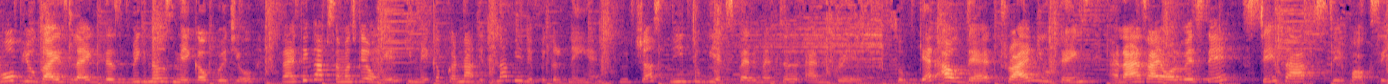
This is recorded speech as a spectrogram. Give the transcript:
hope you guys like this beginners makeup video and I think आप समझ गए होंगे कि मेकअप करना इतना भी डिफ़िकल्ट नहीं है. You just need to be experimental and brave so get out there try new things and as I always say stay फैप स्टे फॉक्सी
